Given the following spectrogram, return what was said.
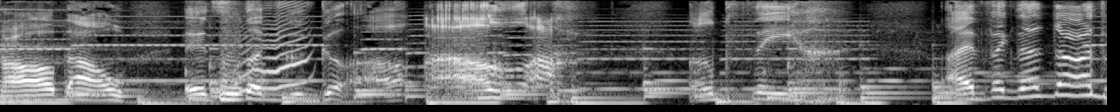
Oh no, it's the g- g- oh, oopsie. I think the door's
